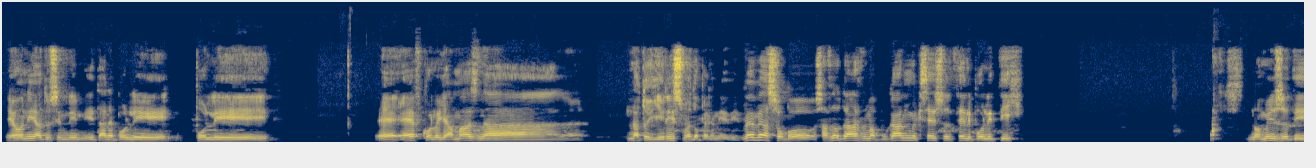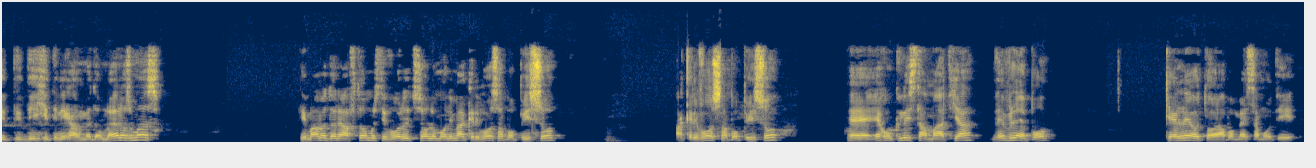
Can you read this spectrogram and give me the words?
αιωνία του συμνήμη. Ήταν πολύ, πολύ ε, εύκολο για μας να, να το γυρίσουμε το παιχνίδι. Βέβαια, σε αυτό το άθλημα που κάνουμε, ξέρεις ότι θέλει πολύ τύχη. Νομίζω ότι την τύχη την είχαμε με το μέρος μας. Θυμάμαι τον εαυτό μου στη βολή του Σόλομον, είμαι ακριβώς από πίσω. Ακριβώς από πίσω. Ε, έχω κλείσει τα μάτια, δεν βλέπω. Και λέω τώρα από μέσα μου ότι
